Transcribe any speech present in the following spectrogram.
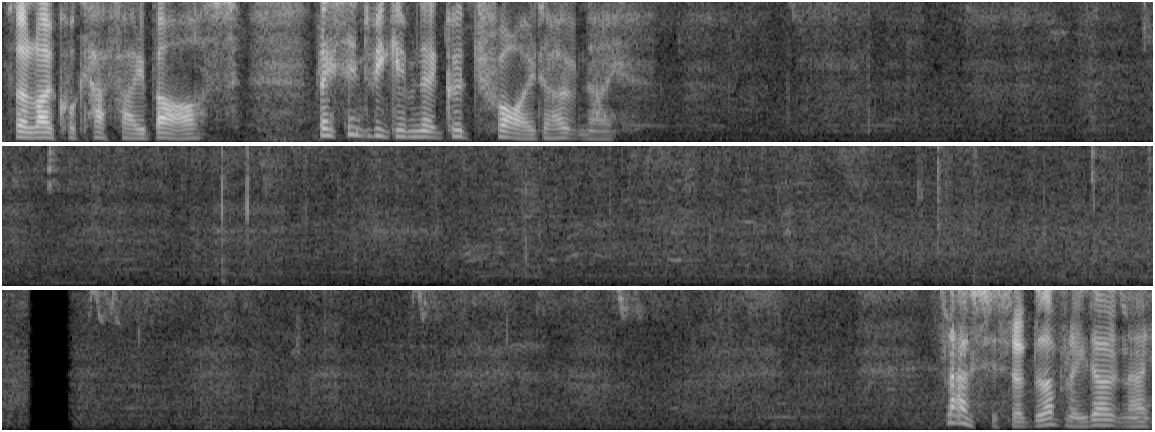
for the local cafe bars. But they seem to be giving it a good try, don't they? Flowers just look lovely, don't they?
